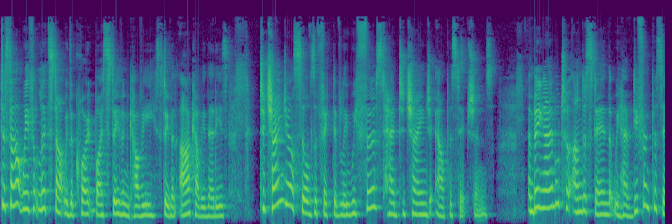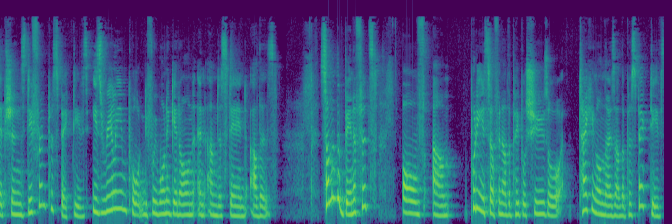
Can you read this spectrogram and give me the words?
To start with, let's start with a quote by Stephen Covey, Stephen R. Covey, that is. To change ourselves effectively, we first had to change our perceptions. And being able to understand that we have different perceptions, different perspectives is really important if we want to get on and understand others. Some of the benefits of um, putting yourself in other people's shoes or taking on those other perspectives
